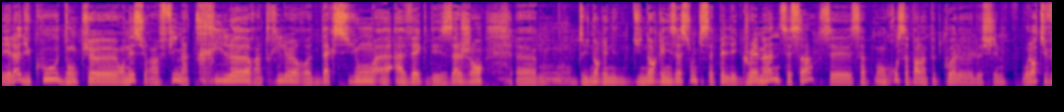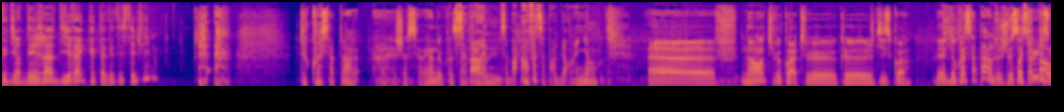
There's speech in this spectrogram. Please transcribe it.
Et là, du coup, donc, on est sur un film, un thriller, un thriller d'action avec des agents d'une organi- d'une organisation qui s'appelle les Greyman, c'est ça? Ça. En gros, ça parle un peu de quoi le, le film? Ou alors tu veux dire déjà direct que t'as détesté le film? De quoi ça parle Euh, Je sais rien de quoi ça, parle. pourrait- ça parle- En fait, ça parle de rien. Euh, non, tu veux quoi? Tu veux que je dise quoi? De, quoi ça parle? Je De sais quoi ça parle.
